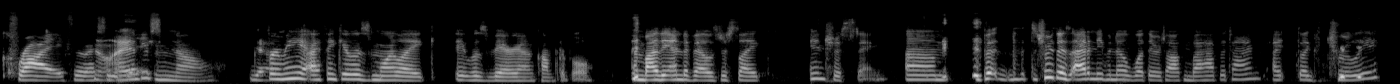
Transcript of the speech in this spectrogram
cry for the rest No, of the I day. understand. No. Yeah. For me, I think it was more like it was very uncomfortable. And by the end of it, I was just like, interesting. Um, but the truth is, I didn't even know what they were talking about half the time. I like truly.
